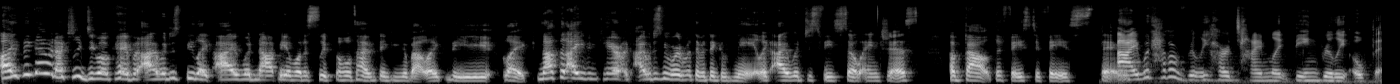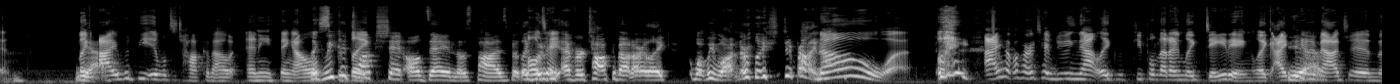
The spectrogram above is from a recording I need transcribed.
I think I would actually do okay, but I would just be like, I would not be able to sleep the whole time thinking about like the like, not that I even care. Like, I would just be worried what they would think of me. Like, I would just be so anxious about the face to face thing. I would have a really hard time like being really open. Like Yeah. I would be able to talk about anything else. like we but, could talk shit all day in those pods, but like, would we ever talk about our like what we want in a relationship? Probably not. No. Like I have a hard time doing that like with people that I'm like dating. Like I can't Yeah. imagine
